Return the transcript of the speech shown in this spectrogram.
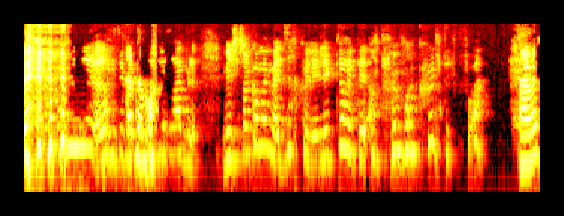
oui, alors ils étaient admirables. Mais je tiens quand même à dire que les lecteurs étaient un peu moins cool des fois. Ah ouais?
